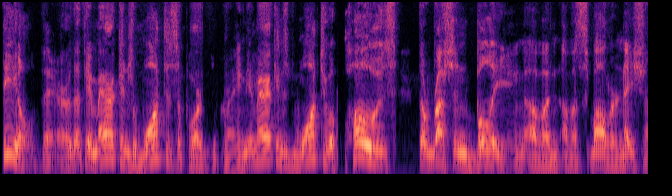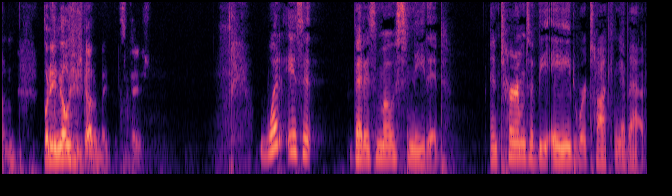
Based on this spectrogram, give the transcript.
field there that the Americans want to support Ukraine. The Americans want to oppose the Russian bullying of a of a smaller nation, but he knows he's got to make this case. What is it that is most needed in terms of the aid we're talking about?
